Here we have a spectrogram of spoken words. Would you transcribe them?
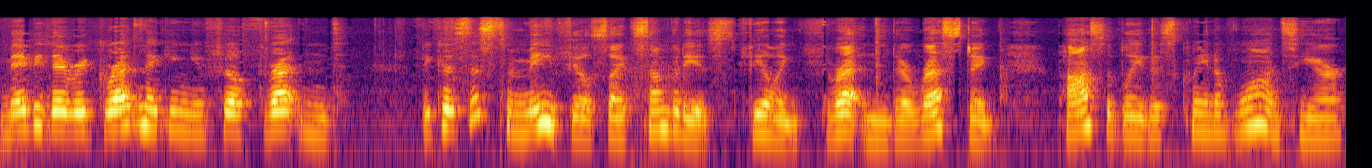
Maybe they regret making you feel threatened. Because this to me feels like somebody is feeling threatened. They're resting. Possibly this Queen of Wands here.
